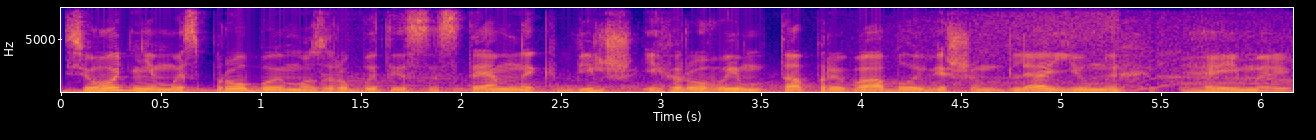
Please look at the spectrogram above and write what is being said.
Сьогодні ми спробуємо зробити системник більш ігровим та привабливішим для юних геймерів.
